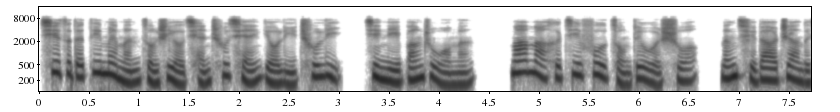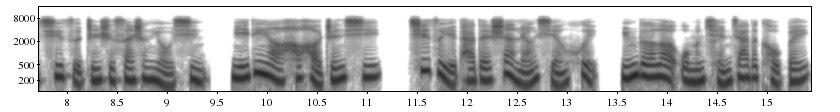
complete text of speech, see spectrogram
妻子的弟妹们总是有钱出钱，有力出力，尽力帮助我们。妈妈和继父总对我说，能娶到这样的妻子真是三生有幸，你一定要好好珍惜。妻子也她的善良贤惠，赢得了我们全家的口碑。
